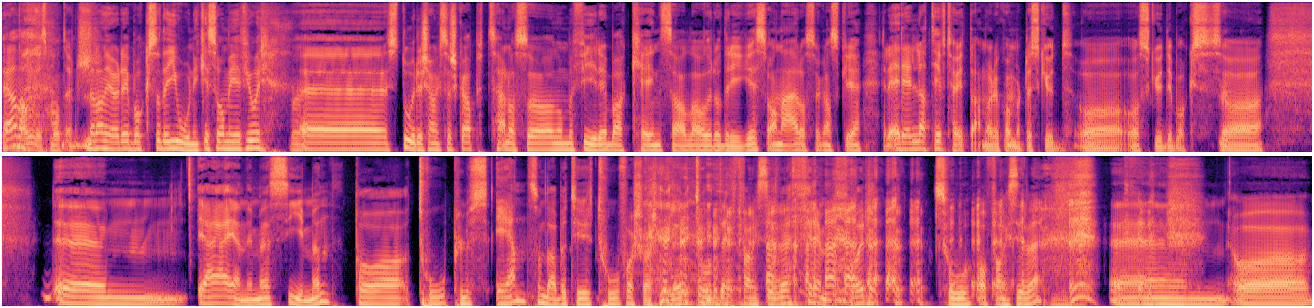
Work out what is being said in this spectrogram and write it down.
Ja Mange små touch. Men han gjør det i boks, og det gjorde han ikke så mye i fjor. Eh, store sjanser skapt. Er han også nummer fire bak Kane, Salah og Rodriguez, og han er også ganske eller relativt høyt da, når det kommer til skudd og, og skudd i boks. Så jeg er enig med Simen på to pluss én, som da betyr to forsvarsspillere, to defensive fremfor to offensive. Eh, og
